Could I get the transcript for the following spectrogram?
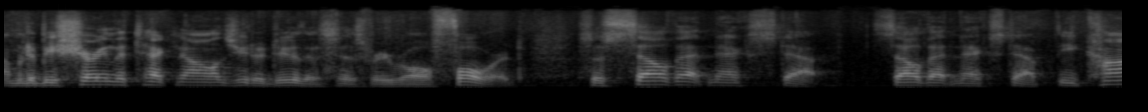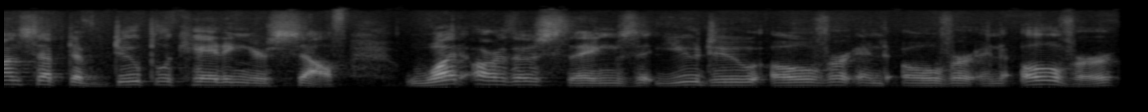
I'm going to be sharing the technology to do this as we roll forward. So sell that next step. Sell that next step. The concept of duplicating yourself. What are those things that you do over and over and over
